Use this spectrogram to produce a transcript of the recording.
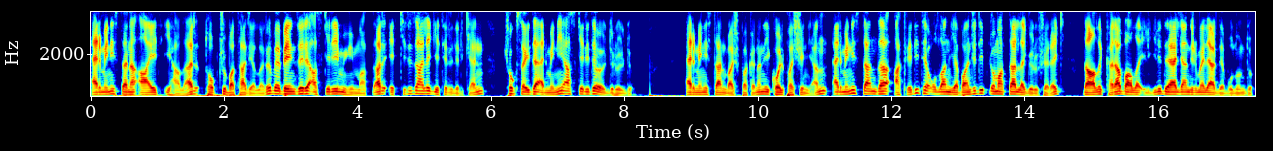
Ermenistan'a ait İHA'lar, topçu bataryaları ve benzeri askeri mühimmatlar etkisiz hale getirilirken çok sayıda Ermeni askeri de öldürüldü. Ermenistan Başbakanı Nikol Paşinyan, Ermenistan'da akredite olan yabancı diplomatlarla görüşerek Dağlık Karabağ'la ilgili değerlendirmelerde bulundu.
